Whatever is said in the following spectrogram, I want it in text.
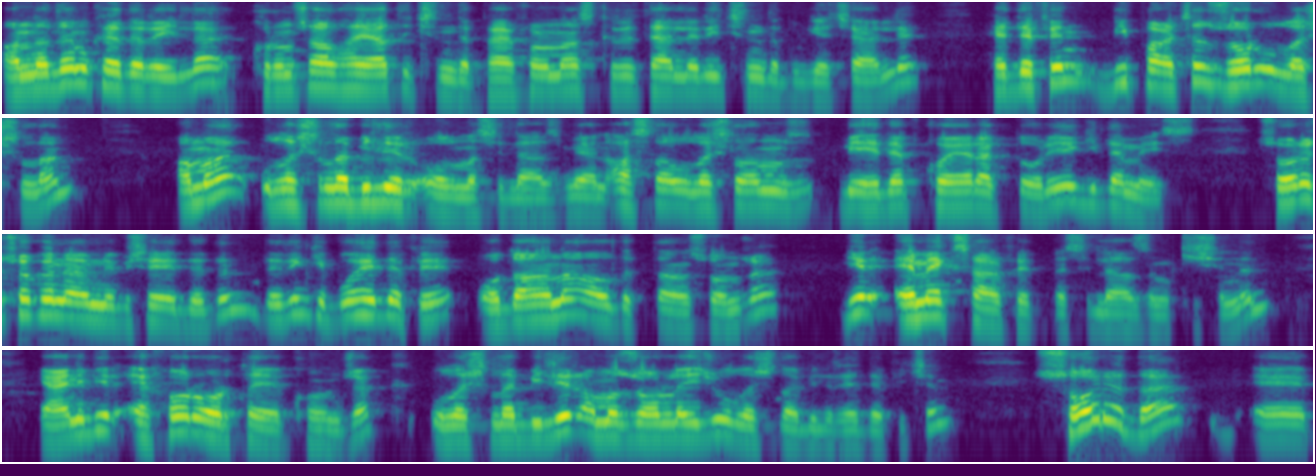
Anladığım kadarıyla kurumsal hayat içinde, performans kriterleri içinde bu geçerli. Hedefin bir parça zor ulaşılan ama ulaşılabilir olması lazım. Yani asla ulaşılamaz bir hedef koyarak da oraya gidemeyiz. Sonra çok önemli bir şey dedin. Dedin ki bu hedefi odağına aldıktan sonra bir emek sarf etmesi lazım kişinin. Yani bir efor ortaya konacak. Ulaşılabilir ama zorlayıcı ulaşılabilir hedef için. Sonra da e,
